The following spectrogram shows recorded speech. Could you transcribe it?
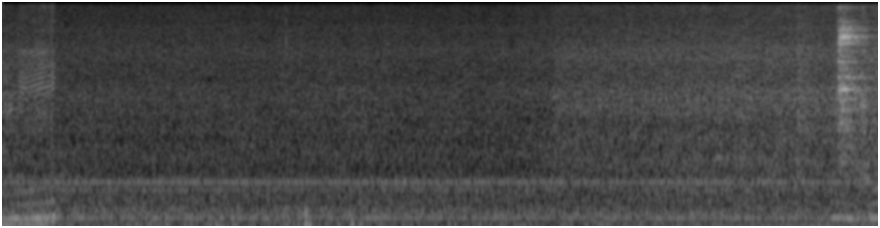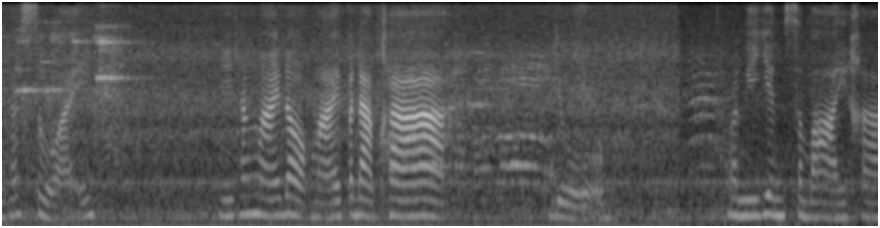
อันนี้ อืมอันนี้ก็สวย มีทั้งไม้ดอกไม้ประดับค่ะ อยู่ วันนี้เย็นสบายค่ะ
